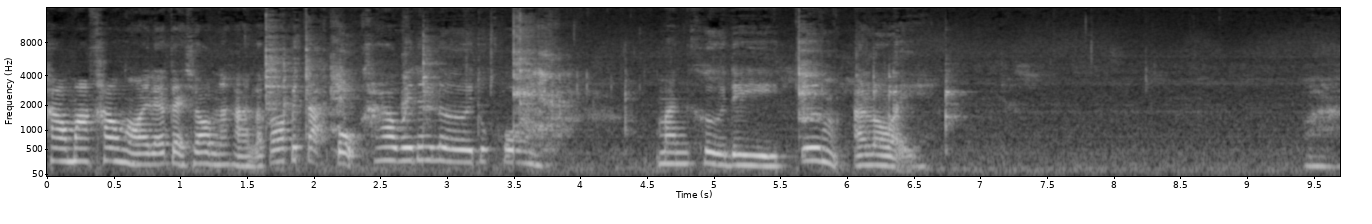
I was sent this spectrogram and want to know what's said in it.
ข้าวมากข้าวน้อยแล้วแต่ชอบนะคะ แล้วก็ไปตักโปะข้าวไว้ได้เลยทุกคน มันคือดีจึ้งอร่อยว้าว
